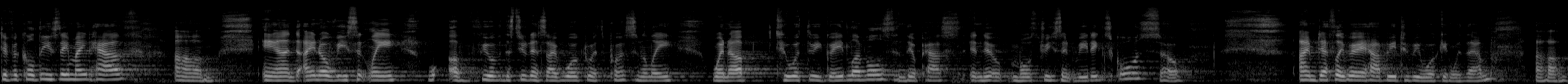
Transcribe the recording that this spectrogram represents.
difficulties they might have. Um, and I know recently a few of the students I've worked with personally went up two or three grade levels in their past in their most recent reading scores. So I'm definitely very happy to be working with them. Um,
